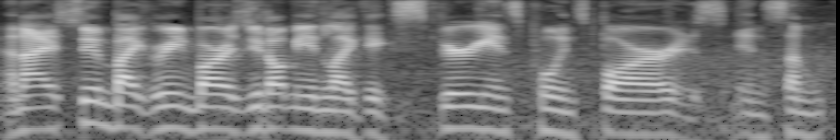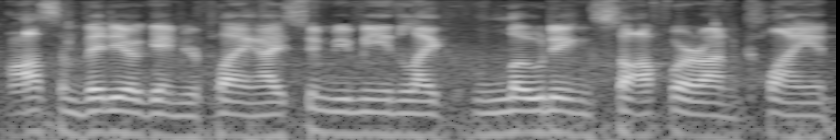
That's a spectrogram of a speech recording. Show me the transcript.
And I assume by green bars, you don't mean like experience points bars in some awesome video game you're playing. I assume you mean like loading software on client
